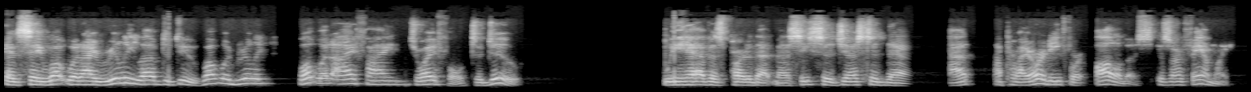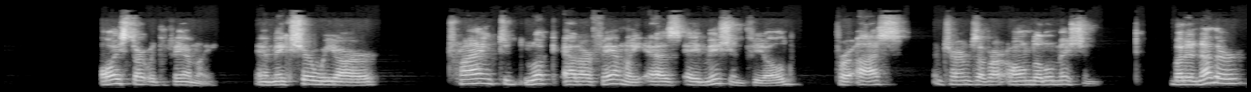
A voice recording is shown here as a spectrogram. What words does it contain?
and say, what would I really love to do? What would really, what would I find joyful to do? We have, as part of that message, suggested that a priority for all of us is our family. Always start with the family and make sure we are trying to look at our family as a mission field for us in terms of our own little mission. But another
